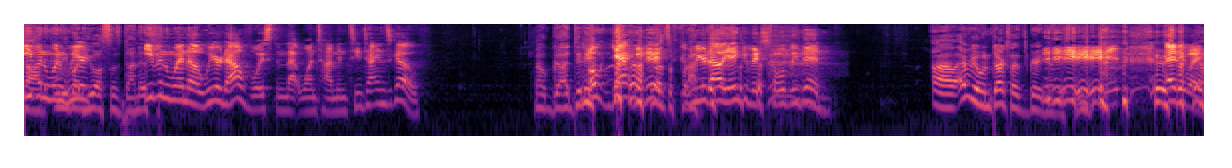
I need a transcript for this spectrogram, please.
even when Weird who else has done it. even when uh, Weird Al voiced him that one time in Teen Titans Go. oh god, did he? Oh yeah, he did. That's a fact. Weird Al Yankovic totally did. Uh, everyone, Darkseid's great. in everything. anyway,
